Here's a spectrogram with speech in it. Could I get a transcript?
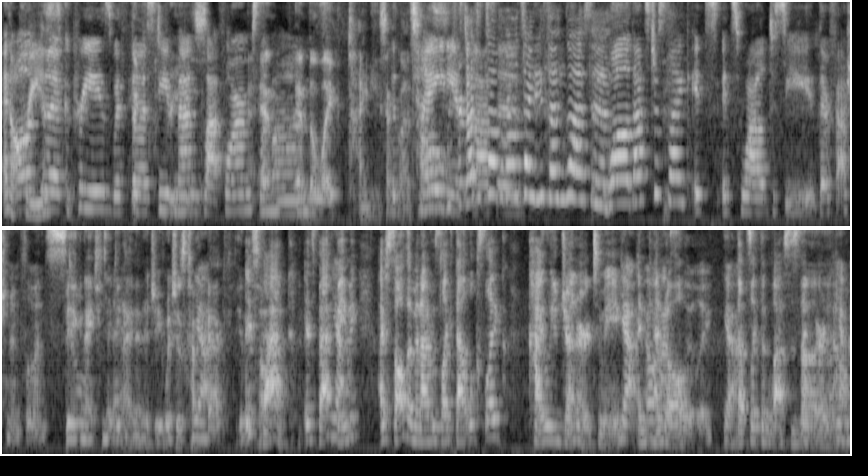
and all of capris. the capris with the, The Steve Madden capris. platform and slip-ons. and the like tiny sunglasses. tiny- Oh, we tiniest forgot to talk about tiny sunglasses. Well, that's just like it's it's wild to see their fashion influence. Big still 1989 today. energy, which is coming Yeah. back in it's the back. It's back, Yeah. baby. I saw them and I was like, that looks like Kylie Jenner to me. Yeah, And oh, Kendall. absolutely. Yeah, That's like the glasses they wear Uh, now. yeah.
